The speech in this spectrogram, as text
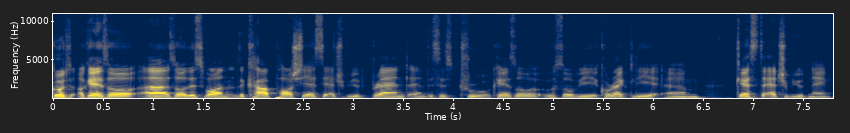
Good. Okay, so uh, so this one, the car Porsche has the attribute brand, and this is true. Okay, so so we correctly um, guess the attribute name.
